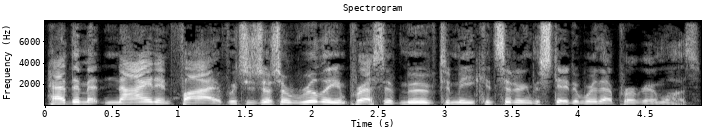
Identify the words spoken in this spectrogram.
had them at 9 and 5, which is just a really impressive move to me considering the state of where that program was.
